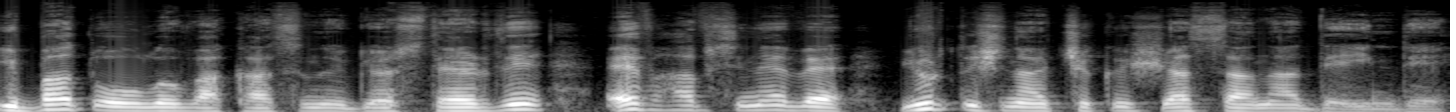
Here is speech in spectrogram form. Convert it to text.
İbadoğlu vakasını gösterdi, ev hapsine ve yurt dışına çıkış yasağına değindi.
